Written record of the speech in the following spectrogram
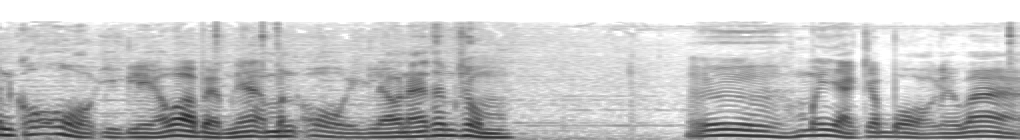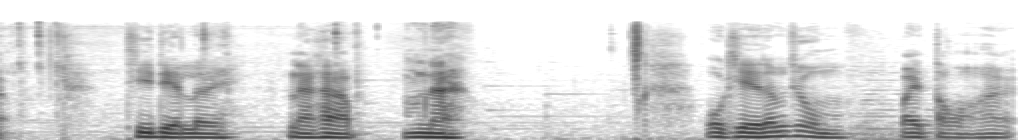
มันก็ออกอีกแล้วอะแบบเนี้ยมันออกอีกแล้วนะท่านผู้ชม เออ ไม่อยากจะบอกเลยว่าทีเด็ดเลยนะครับนะโอเคท่านผู้ชมไปต่อฮะ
